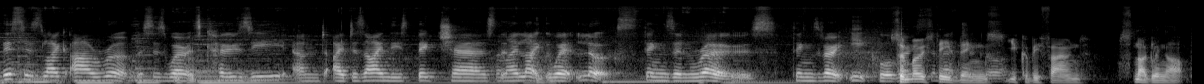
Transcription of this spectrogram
this is like our room. This is where it's cozy, and I design these big chairs, and I like the way it looks. Things in rows, things very equal. So very most evenings you could be found snuggling up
